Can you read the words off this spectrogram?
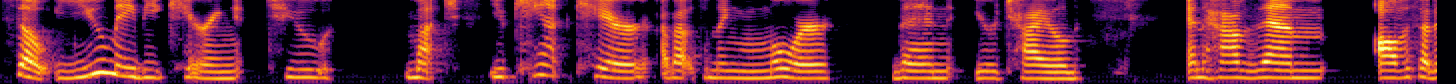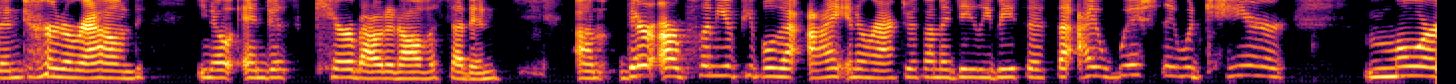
So you may be caring too much. You can't care about something more than your child and have them all of a sudden turn around, you know, and just care about it all of a sudden. Um, there are plenty of people that I interact with on a daily basis that I wish they would care more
